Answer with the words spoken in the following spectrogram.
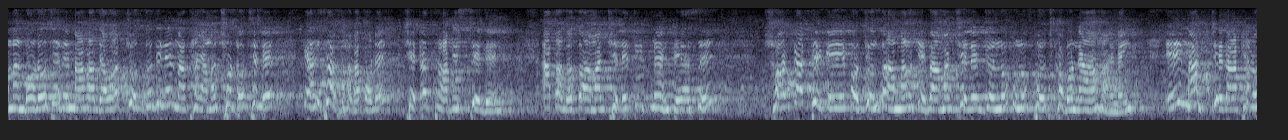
আমার বড় ছেলে মারা যাওয়ার চোদ্দ দিনের মাথায় আমার ছোট ছেলে ক্যান্সার ধরা পড়ে, সেটা থার্ড স্টেজে। আপাতত আমার ছেলে ট্রিটমেন্টে আছে। সরকার থেকে এ পর্যন্ত আমাকে বা আমার ছেলের জন্য কোনো খোঁজ খবর নেওয়া হয় নাই। এই মার্চের আঠারো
